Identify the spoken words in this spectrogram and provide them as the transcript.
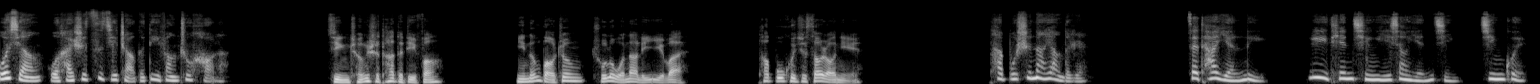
我想，我还是自己找个地方住好了。锦城是他的地方，你能保证除了我那里以外，他不会去骚扰你？他不是那样的人，在他眼里，厉天晴一向严谨、金贵、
